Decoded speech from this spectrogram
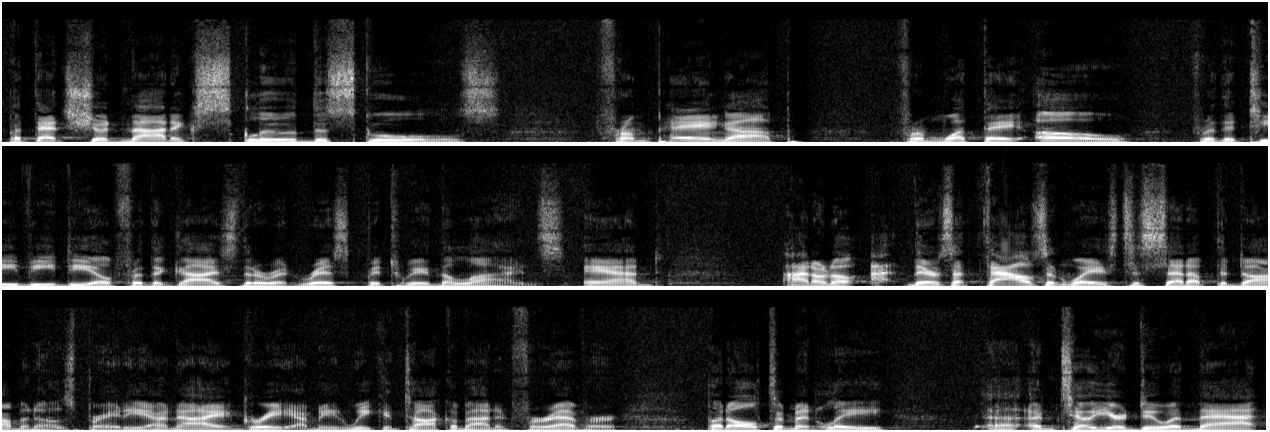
But that should not exclude the schools from paying up from what they owe for the TV deal for the guys that are at risk between the lines. And I don't know. There's a thousand ways to set up the dominoes, Brady, and I agree. I mean, we could talk about it forever, but ultimately, uh, until you're doing that,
